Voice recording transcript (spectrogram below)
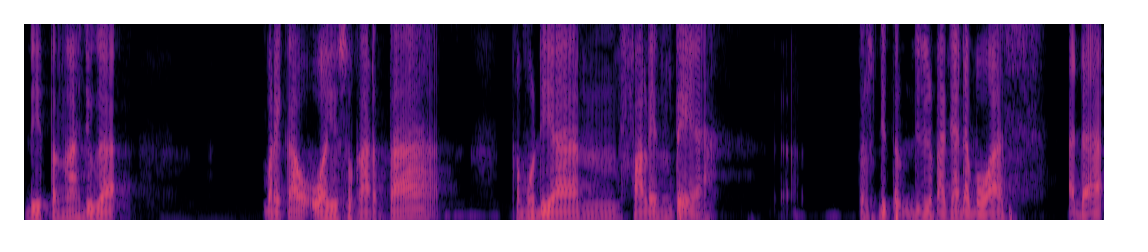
di tengah juga mereka Wahyu Soekarta kemudian Valente ya. Terus di, di depannya ada Boas ada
